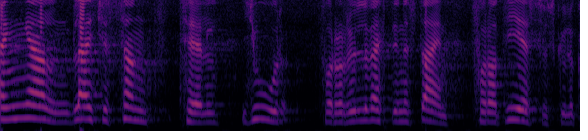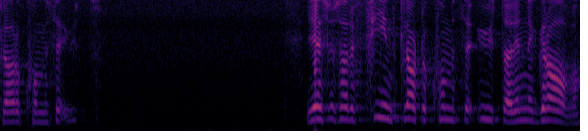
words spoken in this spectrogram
Engelen ble ikke sendt til jord for å rulle vekk denne steinen for at Jesus skulle klare å komme seg ut. Jesus hadde fint klart å komme seg ut av denne grava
